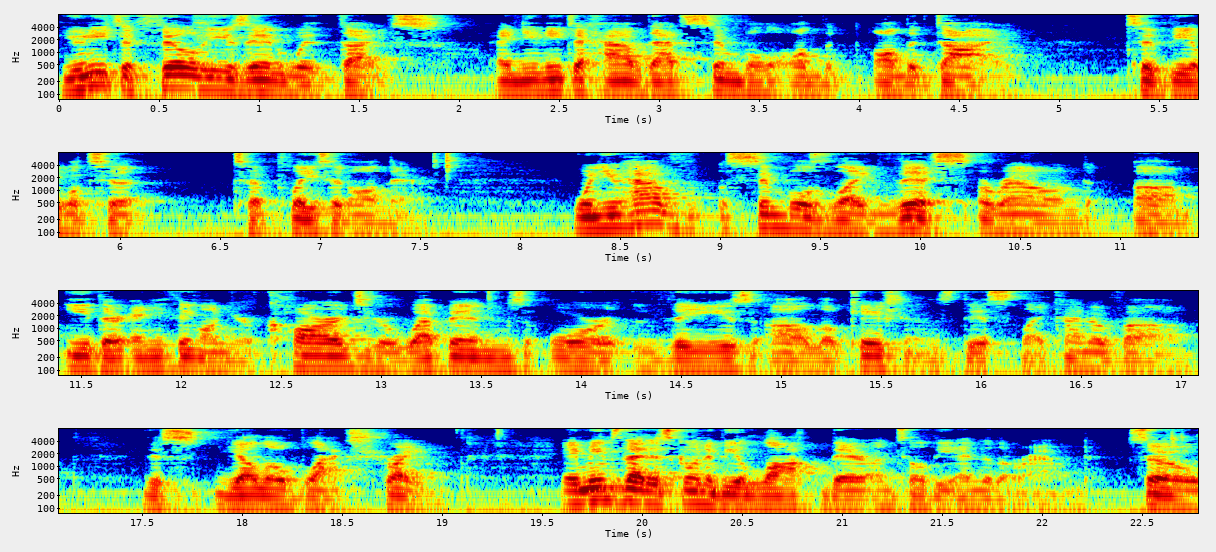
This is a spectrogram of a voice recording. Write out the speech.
You need to fill these in with dice, and you need to have that symbol on the on the die to be able to to place it on there. When you have symbols like this around um, either anything on your cards, your weapons, or these uh, locations, this like kind of uh, this yellow black stripe, it means that it's going to be locked there until the end of the round. So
